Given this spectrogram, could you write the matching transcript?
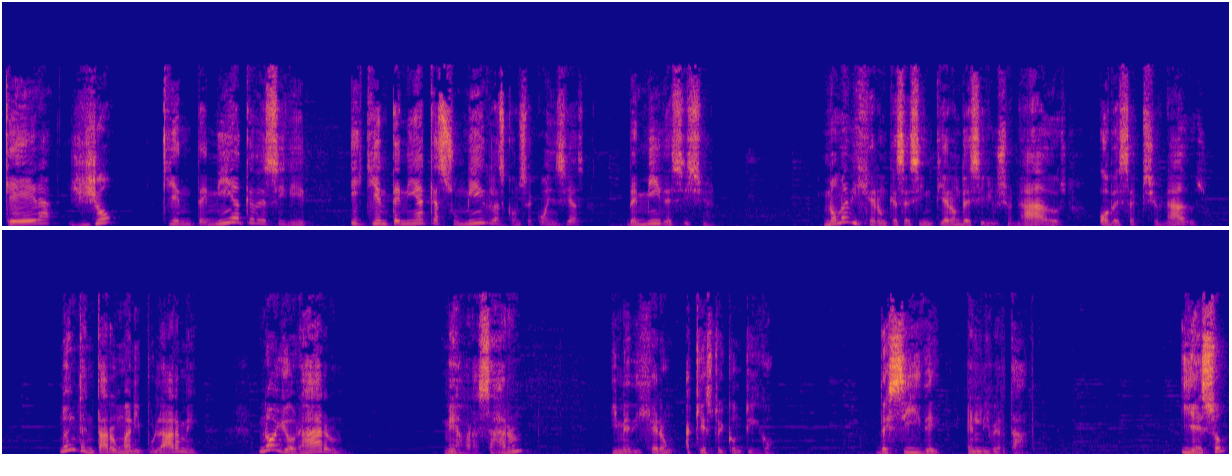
que era yo quien tenía que decidir y quien tenía que asumir las consecuencias de mi decisión. No me dijeron que se sintieron desilusionados o decepcionados. No intentaron manipularme. No lloraron. Me abrazaron y me dijeron, aquí estoy contigo. Decide en libertad. Y eso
